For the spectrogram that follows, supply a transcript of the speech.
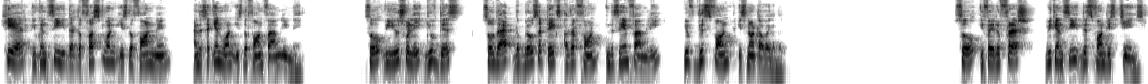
Here you can see that the first one is the font name and the second one is the font family name. So we usually give this so that the browser takes other font in the same family if this font is not available. So if I refresh, we can see this font is changed.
